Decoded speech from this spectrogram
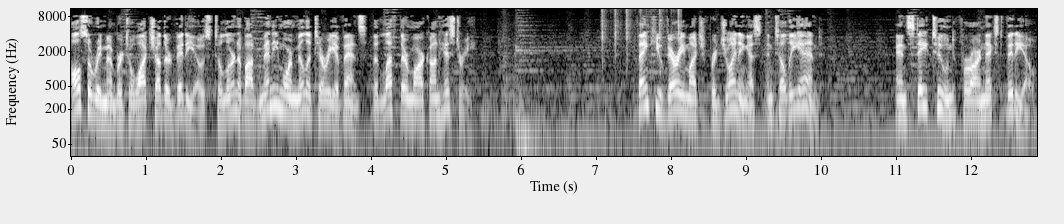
Also remember to watch other videos to learn about many more military events that left their mark on history. Thank you very much for joining us until the end. And stay tuned for our next video.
